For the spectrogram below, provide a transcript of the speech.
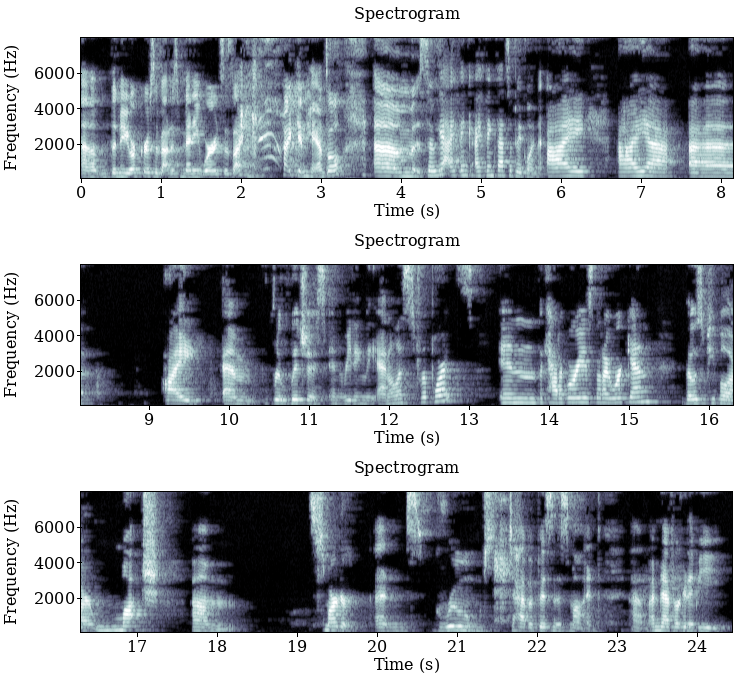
Um, the New Yorker is about as many words as I I can handle. Um, so yeah, I think I think that's a big one. I I uh, uh, I am religious in reading the analyst reports in the categories that I work in. Those people are much um, smarter and groomed to have a business mind. Um, I'm never going to be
